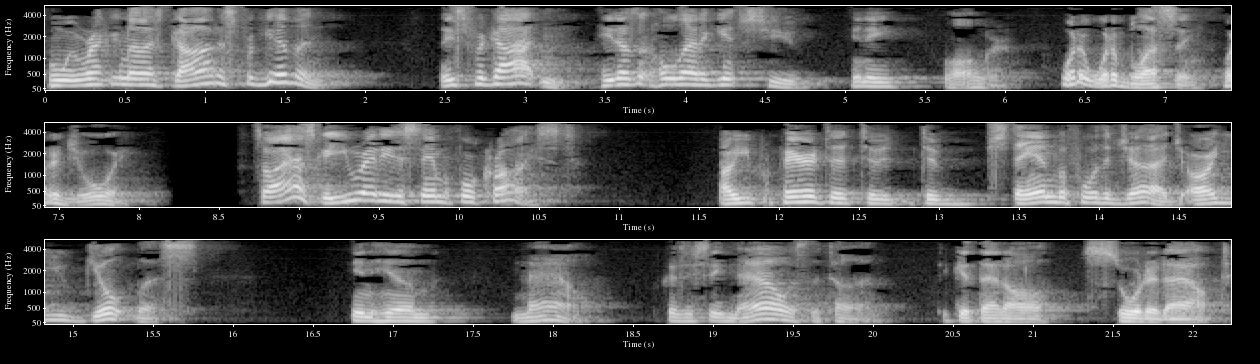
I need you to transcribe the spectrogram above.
when we recognize God has forgiven. He's forgotten. He doesn't hold that against you any longer. What a, what a blessing. What a joy. So I ask, are you ready to stand before Christ? Are you prepared to, to, to stand before the judge? Are you guiltless in Him now? Because you see, now is the time to get that all sorted out.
